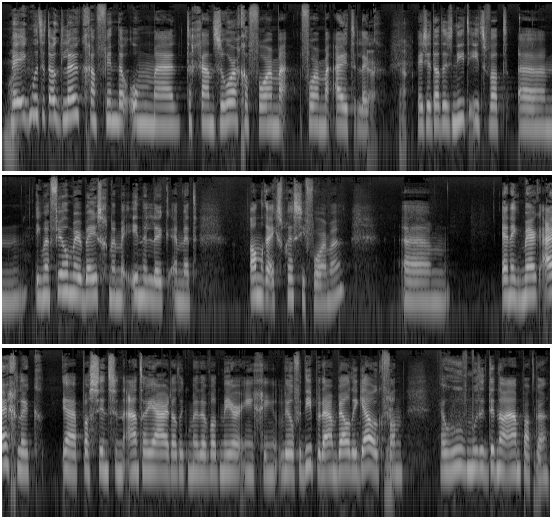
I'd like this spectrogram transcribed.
Mooi. Nee, ik moet het ook leuk gaan vinden om eh, te gaan zorgen voor, me, voor mijn uiterlijk. Ja, ja. Weet je, dat is niet iets wat. ehm, ik ben veel meer bezig met mijn innerlijk en met andere expressievormen. Ehm, en ik merk eigenlijk ja, pas sinds een aantal jaar dat ik me er wat meer in ging wil verdiepen. Daarom belde ik jou ook Ja. van. Hoe moet ik dit nou aanpakken?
